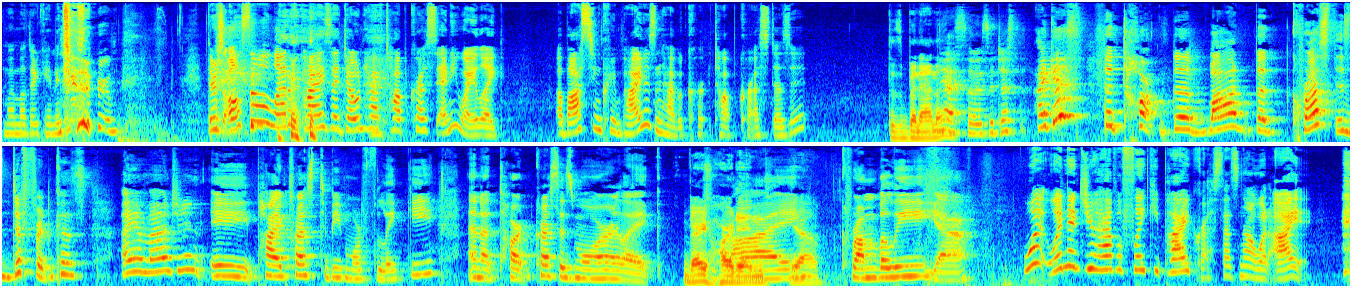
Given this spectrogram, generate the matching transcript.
my mother came into the room. There's also a lot of pies that don't have top crust anyway. Like a Boston cream pie doesn't have a cr- top crust, does it? Does banana? Yeah, so is it just? I guess the tart, the bod, the crust is different because I imagine a pie crust to be more flaky, and a tart crust is more like Very hardened. dry, Yeah. crumbly. Yeah. What? When did you have a flaky pie crust? That's not what I.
